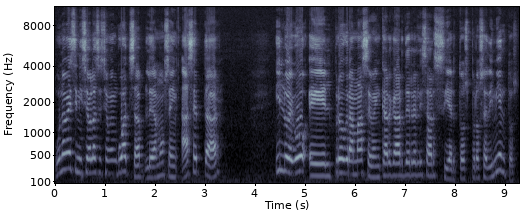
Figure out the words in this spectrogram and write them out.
Una vez iniciado la sesión en WhatsApp le damos en aceptar y luego el programa se va a encargar de realizar ciertos procedimientos.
